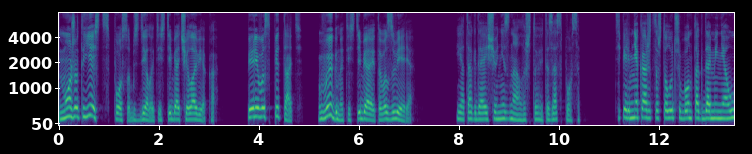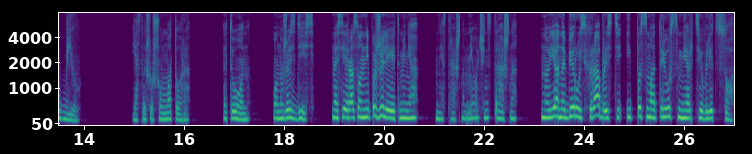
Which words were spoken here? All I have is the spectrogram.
Может, есть способ сделать из тебя человека. Перевоспитать, выгнать из тебя этого зверя. Я тогда еще не знала, что это за способ. Теперь мне кажется, что лучше бы он тогда меня убил. Я слышу шум мотора. Это он. Он уже здесь. На сей раз он не пожалеет меня. Мне страшно, мне очень страшно. Но я наберусь храбрости и посмотрю смерти в лицо.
